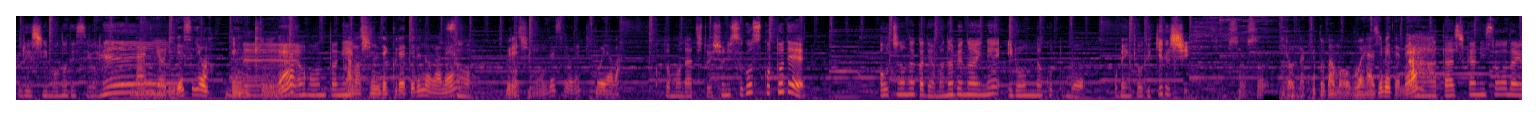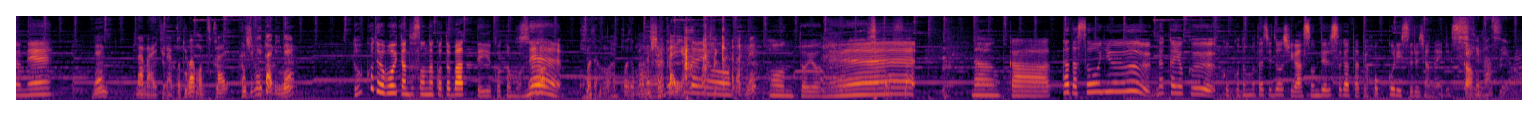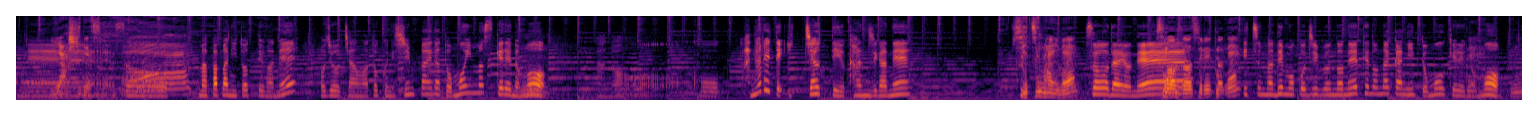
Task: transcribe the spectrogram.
嬉しいものですよね。何よりですよ。元気にね。えね本当に。楽しんでくれてるのがね。嬉しいもんですよねきっと親は友達と一緒に過ごすことでお家の中では学べないねいろんなこともお勉強できるし。そうそういろんな言葉も覚え始めてね。あー確かにそうだよね。ね。生意気な言葉も使い始めたりね。どこで覚えたんだそんな言葉っていうこともね。子供は子供の社会があるんだよ。ね。ほんとよね かただそういう仲良くこう子供たち同士が遊んでる姿ってほっこりするじゃないですか。すよね。え。癒しですよね。そう。まあパパにとってはねお嬢ちゃんは特に心配だと思いますけれども、あのーこう離れていっちゃうっていう感じがねうん切ないね。そうだよね。想像するとね。いつまでもこう自分のね手の中にって思うけれども、あ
